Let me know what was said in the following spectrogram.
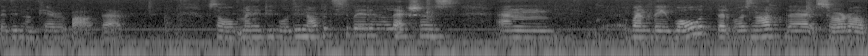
they did not care about that. So many people did not participate in elections, and when they vote, that was not the sort of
